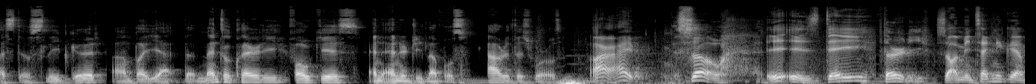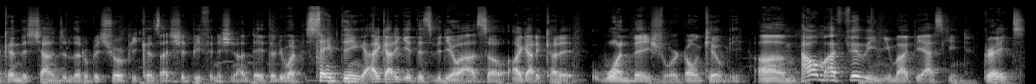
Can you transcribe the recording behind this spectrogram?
I still sleep good. Um, but yeah, the mental clarity, focus, and energy levels out of this world. All right, so it is day 30. So I mean, technically I'm cutting this challenge a little bit short because I should be finishing on day 31. Same thing, I gotta get this video out, so I gotta cut it one day short, don't kill me. Um, how am I feeling, you might be asking? Great.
